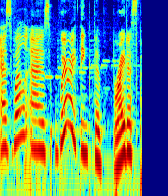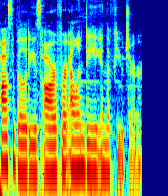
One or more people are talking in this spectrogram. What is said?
as well as where I think the brightest possibilities are for L&D in the future.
